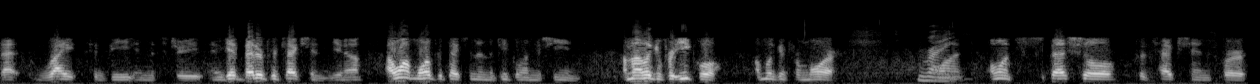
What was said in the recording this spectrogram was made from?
that right to be in the street and get better protection, you know? I want more protection than the people in machines. I'm not looking for equal. I'm looking for more. Right. I want, I want special protection for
